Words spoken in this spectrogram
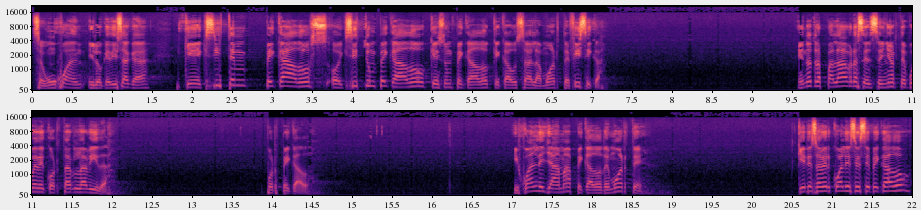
según Juan y lo que dice acá, que existen pecados o existe un pecado que es un pecado que causa la muerte física. En otras palabras, el Señor te puede cortar la vida por pecado. Y Juan le llama pecado de muerte. ¿Quiere saber cuál es ese pecado?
